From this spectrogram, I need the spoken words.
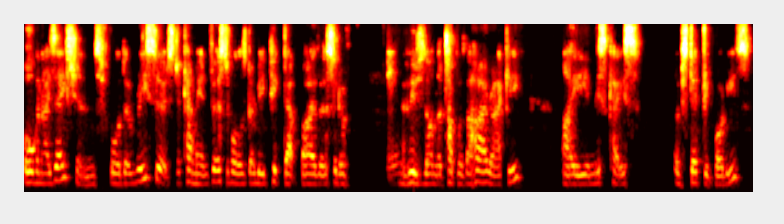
organizations for the research to come in first of all is going to be picked up by the sort of who's on the top of the hierarchy i.e. in this case obstetric bodies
